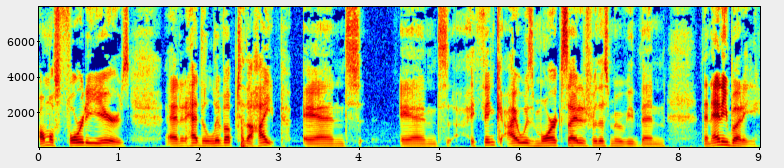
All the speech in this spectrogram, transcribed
almost 40 years, and it had to live up to the hype. And and I think I was more excited for this movie than than anybody.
